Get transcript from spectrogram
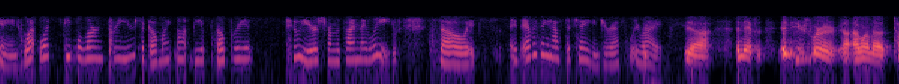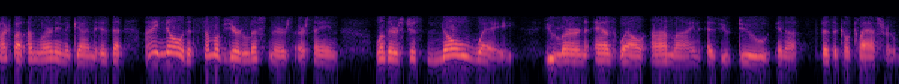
change. What what people learned three years ago might not be appropriate two years from the time they leave. So it's it, everything has to change. You're absolutely right. Yeah, and if, and here's where I want to talk about unlearning again. Is that I know that some of your listeners are saying, "Well, there's just no way you learn as well online as you do in a physical classroom,"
